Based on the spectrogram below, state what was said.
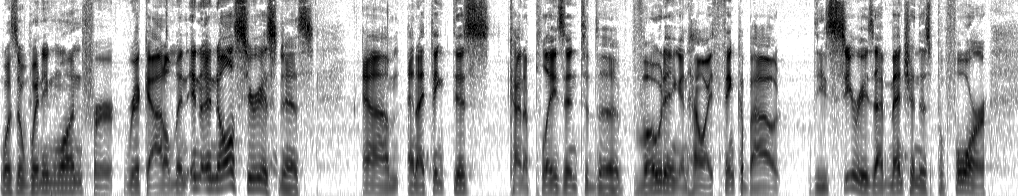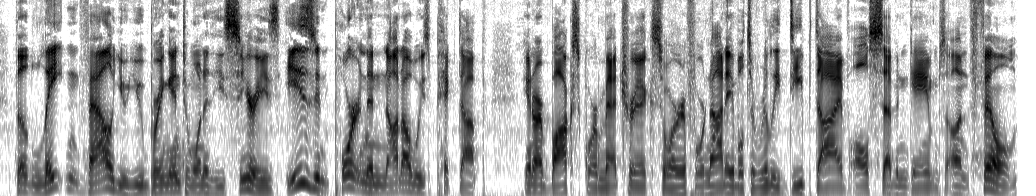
was a winning one for Rick Adelman. In, in all seriousness, um, and I think this kind of plays into the voting and how I think about these series. I've mentioned this before. The latent value you bring into one of these series is important and not always picked up in our box score metrics or if we're not able to really deep dive all seven games on film.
